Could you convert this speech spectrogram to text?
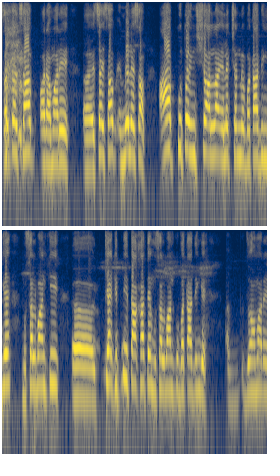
सर्कल साहब और हमारे एस आई साहब एम एल ए साहब आपको तो इनशाला इलेक्शन में बता देंगे मुसलमान की आ, क्या कितनी ताकत है मुसलमान को बता देंगे। जो हमारे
